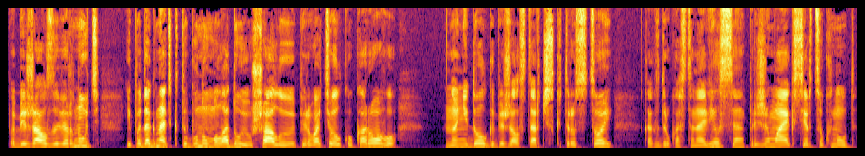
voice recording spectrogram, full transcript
Побежал завернуть и подогнать к табуну молодую шалую первотелку корову, но недолго бежал старческой трусцой, как вдруг остановился, прижимая к сердцу кнут.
